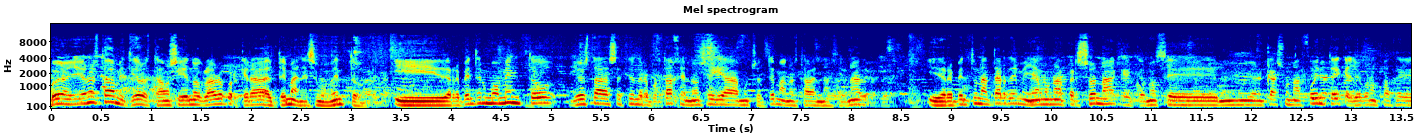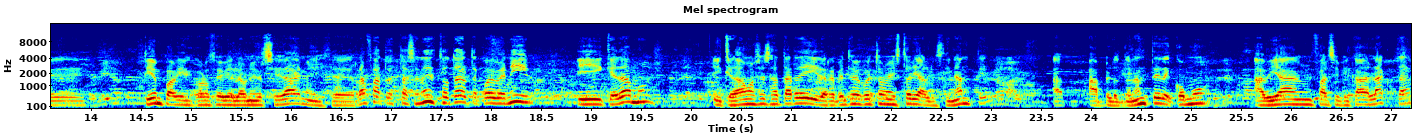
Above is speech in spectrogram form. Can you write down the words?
Bueno, yo no estaba metido, lo estábamos siguiendo claro porque era el tema en ese momento. Y de repente en un momento, yo estaba en la sección de reportaje, no seguía mucho el tema, no estaba en Nacional. Y de repente una tarde me llama una persona que conoce muy bien el caso, una fuente que yo conozco hace tiempo, alguien que conoce bien la universidad, y me dice, Rafa, tú estás en esto, tal, te puedes venir. Y quedamos, y quedamos esa tarde y de repente me cuenta una historia alucinante, apelotonante de cómo habían falsificado el acta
